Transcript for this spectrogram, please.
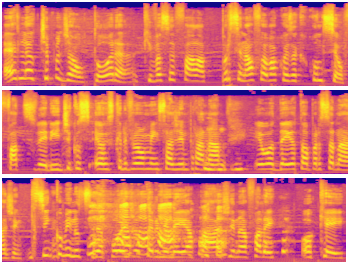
ela é o tipo de autora que você fala, por sinal, foi uma coisa que aconteceu, fatos verídicos. Eu escrevi uma mensagem pra Ná, eu odeio tal personagem. Cinco minutos depois eu terminei a página, falei, ok,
